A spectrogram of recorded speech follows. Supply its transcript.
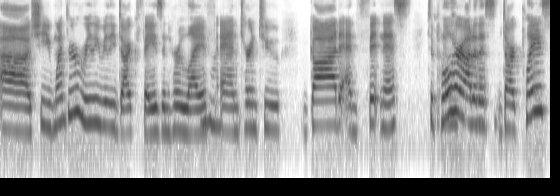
uh, she went through a really, really dark phase in her life Mhm. and turned to God and fitness to pull her out of this dark place.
